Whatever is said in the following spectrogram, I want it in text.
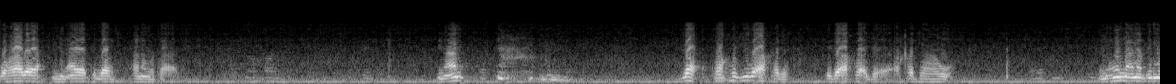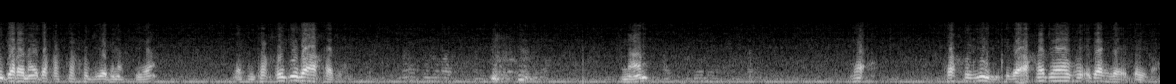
وهذا من آيات الله سبحانه وتعالى. نعم؟ لا تخرج إذا أخرجت إذا أخرج أخرجها هو. مو معنى بمجرد ما يدخل تخرج بنفسها لكن تخرج إذا أخرجها. نعم لا تخرج منه إذا أخرجها فإذا بيضاء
